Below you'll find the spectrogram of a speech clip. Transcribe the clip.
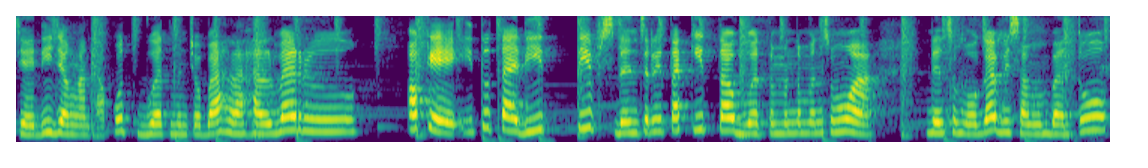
Jadi jangan takut buat mencoba hal-hal baru. Oke, itu tadi tips dan cerita kita buat teman-teman semua. Dan semoga bisa membantu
